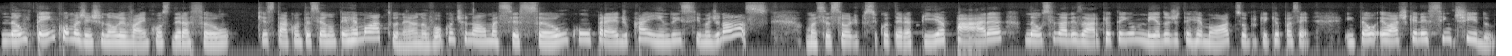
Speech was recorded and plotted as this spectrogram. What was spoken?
não tem como a gente não levar em consideração que está acontecendo um terremoto, né? Eu não vou continuar uma sessão com o prédio caindo em cima de nós. Uma sessão de psicoterapia para não sinalizar que eu tenho medo de terremotos ou porque que eu passei. Então, eu acho que é nesse sentido,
